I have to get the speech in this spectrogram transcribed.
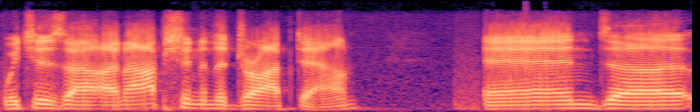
which is uh, an option in the dropdown, and uh,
